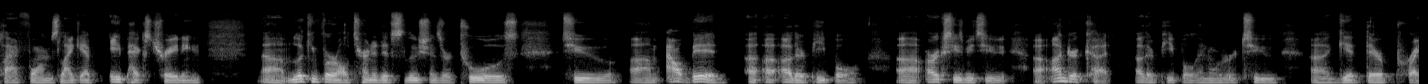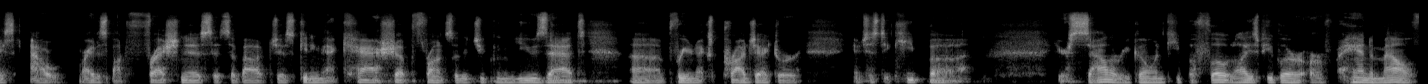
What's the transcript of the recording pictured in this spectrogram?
platforms like apex trading um, looking for alternative solutions or tools to um, outbid uh, uh other people uh, or excuse me to uh, undercut other people in order to uh, get their price out right? It's about freshness. It's about just getting that cash up front so that you can use that uh, for your next project or you know, just to keep uh, your salary going keep afloat. A lot of these people are, are hand to mouth.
